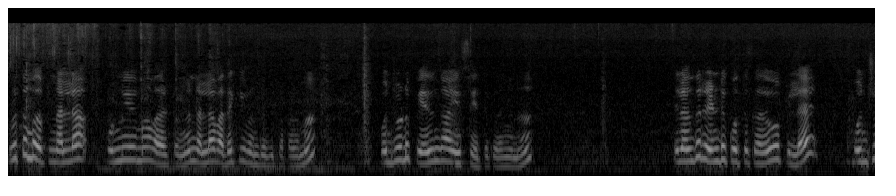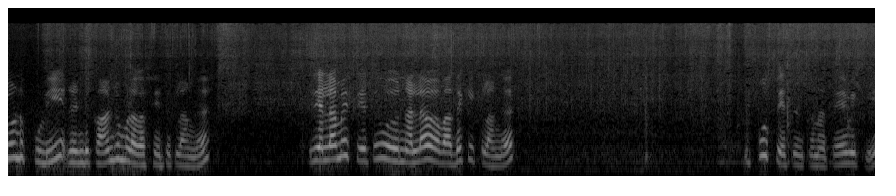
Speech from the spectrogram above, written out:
உளுத்தம்பருப்பு நல்லா பொன்னிறமாக வதக்குங்க. நல்லா வதக்கி வந்ததுக்கு அப்புறமா கொஞ்சோண்டு பெருங்காயம் சேர்த்துக்கிறேங்கண்ணா இதில் வந்து ரெண்டு கொத்து கருவேப்பிலை கொஞ்சோண்டு புளி ரெண்டு காஞ்ச மிளகா சேர்த்துக்கலாங்க. இது எல்லாமே சேர்த்து ஒரு நல்லா வதக்கிக்கலாங்க. உப்பு சேர்த்துருக்கேன் நான் தேவைக்கு.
